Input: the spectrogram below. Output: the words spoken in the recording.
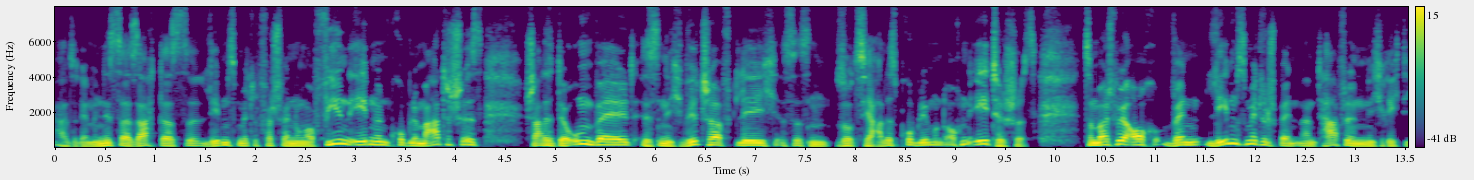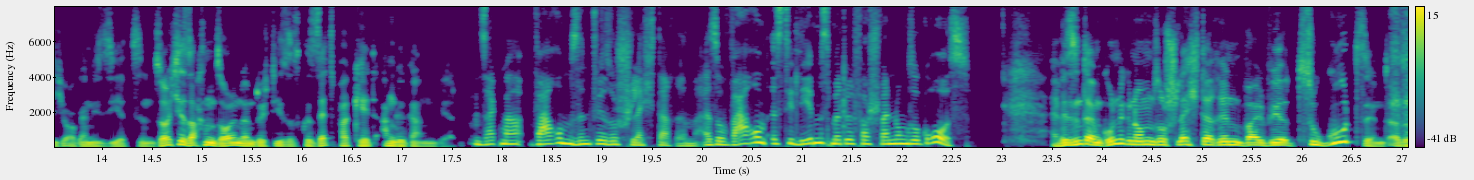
Also der Minister sagt, dass Lebensmittelverschwendung auf vielen Ebenen problematisch ist, schadet der Umwelt, ist nicht wirtschaftlich, es ist ein soziales Problem und auch ein ethisches. Zum Beispiel auch, wenn Lebensmittelspenden an Tafeln nicht richtig organisiert sind. Solche Sachen sollen dann durch dieses Gesetzpaket angegangen werden. Sag mal, warum sind wir so schlecht darin? Also warum ist die Lebensmittelverschwendung so groß? Wir sind da im Grunde genommen so schlecht darin, weil wir zu gut sind. Also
